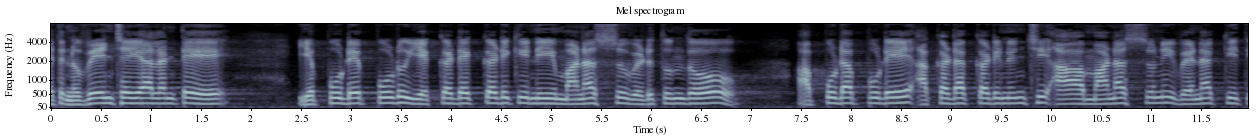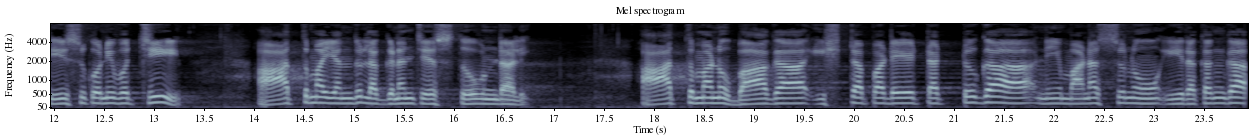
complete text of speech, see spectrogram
అయితే నువ్వేం చేయాలంటే ఎప్పుడెప్పుడు ఎక్కడెక్కడికి నీ మనస్సు వెడుతుందో అప్పుడప్పుడే అక్కడక్కడి నుంచి ఆ మనస్సుని వెనక్కి తీసుకొని వచ్చి ఆత్మయందు లగ్నం చేస్తూ ఉండాలి. ఆత్మను బాగా ఇష్టపడేటట్టుగా నీ మనస్సును ఈ రకంగా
